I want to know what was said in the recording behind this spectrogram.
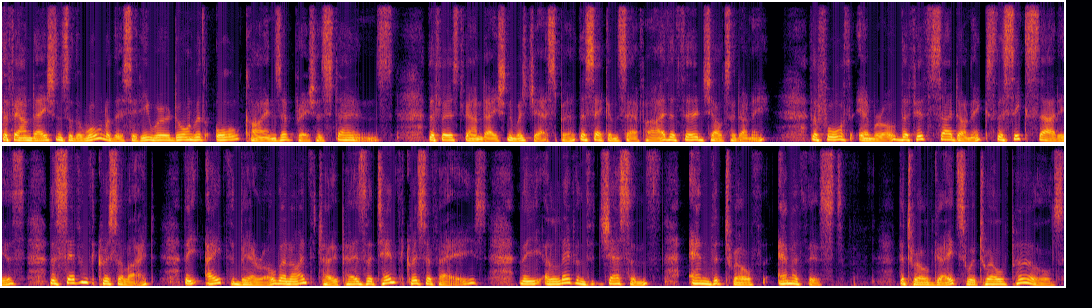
The foundations of the wall of the city were adorned with all kinds of precious stones. The first foundation was jasper, the second sapphire, the third chalcedony, the fourth emerald, the fifth sardonyx, the sixth sardius, the seventh chrysolite, the eighth beryl, the ninth topaz, the tenth chrysoprase, the eleventh jacinth, and the twelfth amethyst. The twelve gates were twelve pearls.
